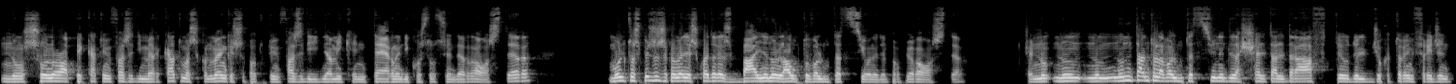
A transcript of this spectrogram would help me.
non solo ha peccato in fase di mercato, ma secondo me anche e soprattutto in fase di dinamiche interne di costruzione del roster. Molto spesso, secondo me, le squadre sbagliano l'autovalutazione del proprio roster. Cioè, non, non, non, tanto la valutazione della scelta al draft o del giocatore in free,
